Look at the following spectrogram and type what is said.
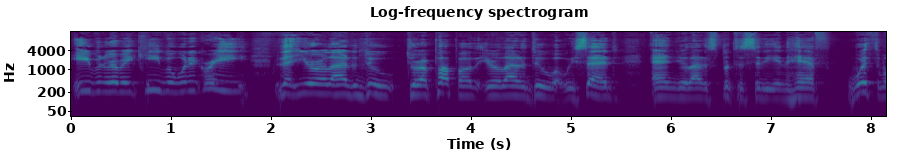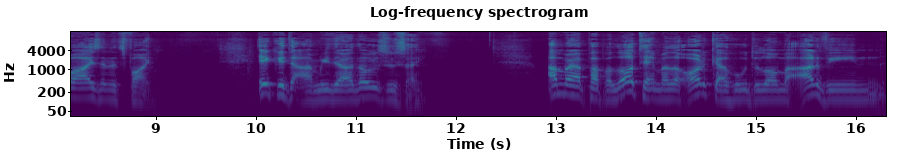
even Rabbi Kiva would agree that you're allowed to do to our Papa that you're allowed to do what we said, and you're allowed to split the city in half widthwise, and it's fine. Ikeda Amri, there are those who say, Amar Papa Lote Mela Orka Hu Deloma Arvin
